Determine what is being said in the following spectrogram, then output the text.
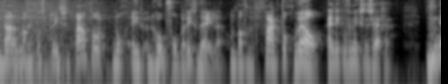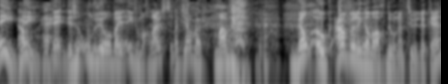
En daarom mag ik als presentator nog even een hoopvol bericht delen. Omdat we vaak toch wel... En ik hoef niks te zeggen. Nee, Oh, nee, hè. nee. Dit is een onderdeel waarbij je even mag luisteren. Wat jammer. Maar wel ook aanvullingen mag doen natuurlijk, hè?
